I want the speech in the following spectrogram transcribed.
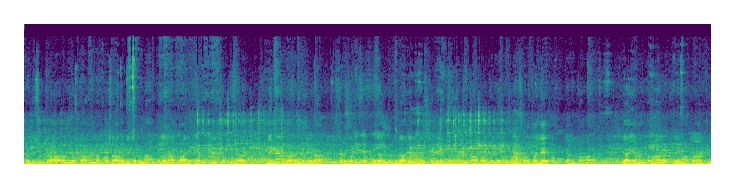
ప్రతి శుక్రవారం యొక్క అన్నప్రసాద వితరణ భజన కార్యక్రమం నిత్య పూజ నైవేద్యాలన్నీ కూడా ఇక్కడ జరుపుతూ ప్రజలను విరాజులు చేస్తుంది. భక్తులను కాపాడుతుండే మహంపర తల్లే ఈ అనంత మహాలక్ష్మి జయ అనంత మహాలక్ష్మి మాతాకి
